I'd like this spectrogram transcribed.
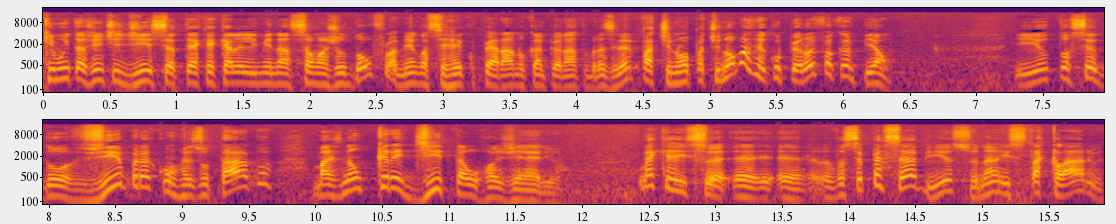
que muita gente disse até que aquela eliminação ajudou o Flamengo a se recuperar no Campeonato Brasileiro, patinou, patinou, mas recuperou e foi campeão. E o torcedor vibra com o resultado, mas não acredita o Rogério. Como é que é isso? É, é, é, você percebe isso, né? Isso está claro,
